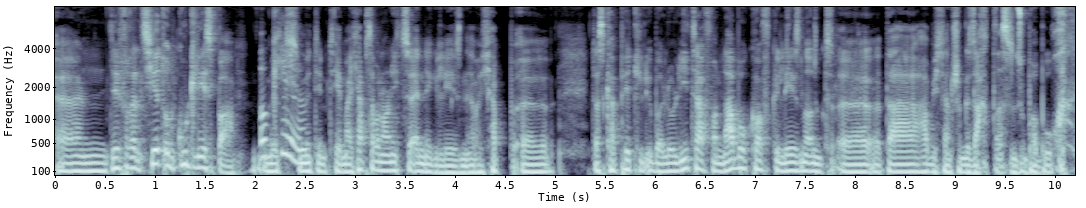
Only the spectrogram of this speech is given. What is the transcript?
ähm, differenziert und gut lesbar Okay. mit, mit dem Thema. Ich habe es aber noch nicht zu Ende gelesen, aber ich habe äh, das Kapitel über Lolita von Nabokov gelesen und äh, da habe ich dann schon gesagt, das ist ein super Buch.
